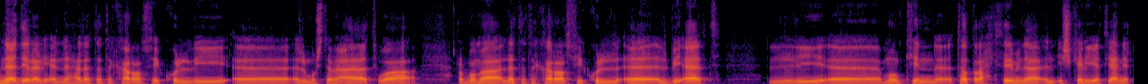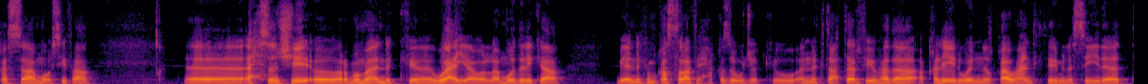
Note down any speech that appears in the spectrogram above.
نادرة لأنها لا تتكرر في كل آه، المجتمعات وربما لا تتكرر في كل آه، البيئات اللي آه، ممكن تطرح كثير من الإشكاليات. يعني قصة مؤسفة آه، أحسن شيء آه، ربما أنك آه، واعية والله مدركة بأنك مقصرة في حق زوجك وأنك تعترفي وهذا قليل وإن نلقاه عند كثير من السيدات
